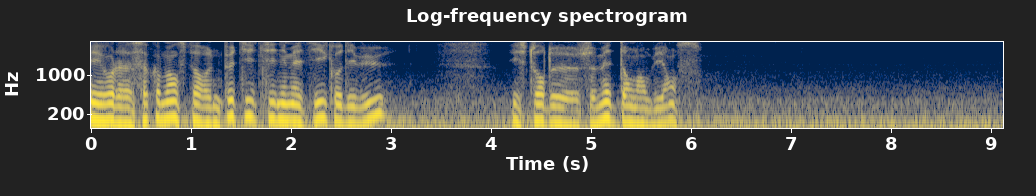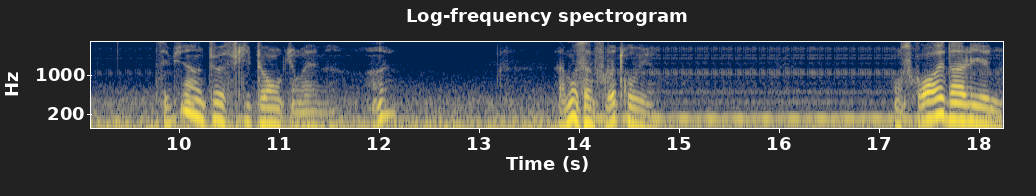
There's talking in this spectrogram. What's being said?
Et voilà, ça commence par une petite cinématique au début, histoire de se mettre dans l'ambiance. C'est bien un peu flippant quand même. Hein ah moi ça me fout la trouille. On se croirait dans Alien.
